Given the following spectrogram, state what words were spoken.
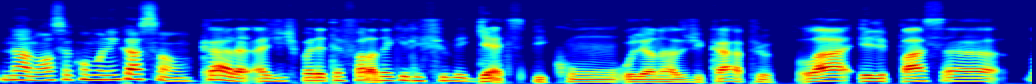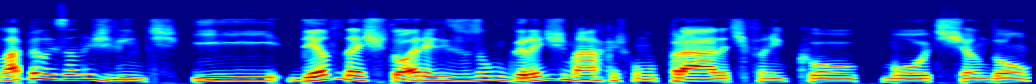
na nossa comunicação. Cara, a gente pode até falar daquele filme Gatsby com o Leonardo DiCaprio. Lá ele passa lá pelos anos 20. E dentro da história eles usam grandes marcas como Prada, Tiffany Co, Moët, Chandon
